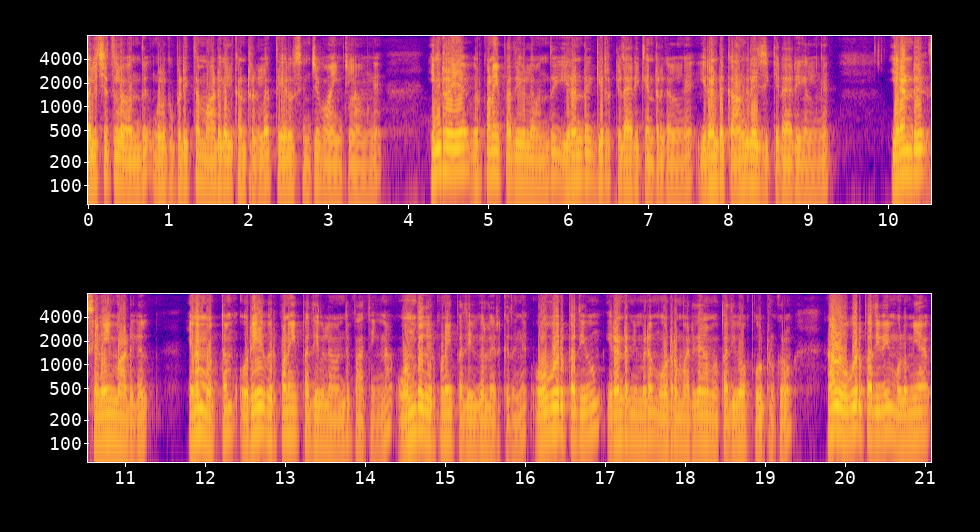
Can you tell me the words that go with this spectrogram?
வெளிச்சத்தில் வந்து உங்களுக்கு பிடித்த மாடுகள் கன்றுகளை தேர்வு செஞ்சு வாங்கிக்கலாமுங்க. இன்றைய விற்பனை பதிவில் வந்து இரண்டு கிர் கிடாரி கன்றுகள்ங்க இரண்டு காங்கிரேஜ் கிடாரிகள்ங்க இரண்டு சினை மாடுகள். என மொத்தம் ஒரே விற்பனை பதிவில் வந்து பார்த்திங்கன்னா ஒன்பது விற்பனை பதிவுகள் இருக்குதுங்க. ஒவ்வொரு பதிவும் இரண்டு நிமிடம் ஓடுற மாதிரி தான் நம்ம பதிவாக போட்டிருக்கிறோம். அதனால் ஒவ்வொரு பதிவையும் முழுமையாக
